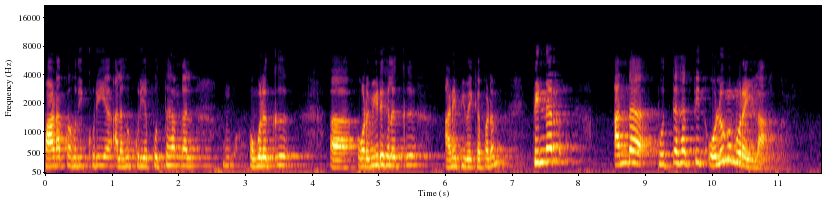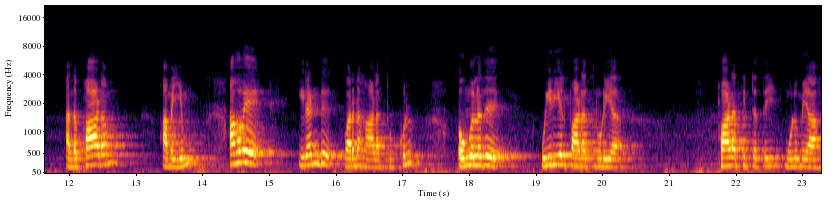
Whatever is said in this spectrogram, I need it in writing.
பாடப்பகுதிக்குரிய அழகுக்குரிய புத்தகங்கள் உங்களுக்கு உங்களோட வீடுகளுக்கு அனுப்பி வைக்கப்படும். பின்னர் அந்த புத்தகத்தின் ஒழுங்குமுறையிலாக அந்த பாடம் அமையும். ஆகவே இரண்டு வருட காலத்துக்குள் உங்களது உயிரியல் பாடத்தினுடைய பாடத்திட்டத்தை முழுமையாக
